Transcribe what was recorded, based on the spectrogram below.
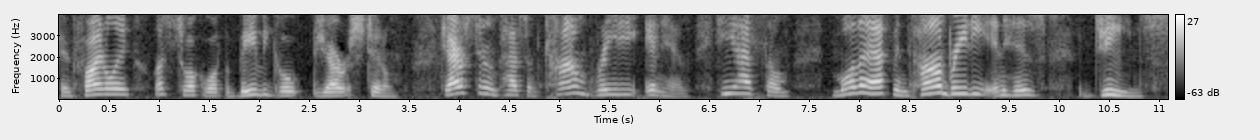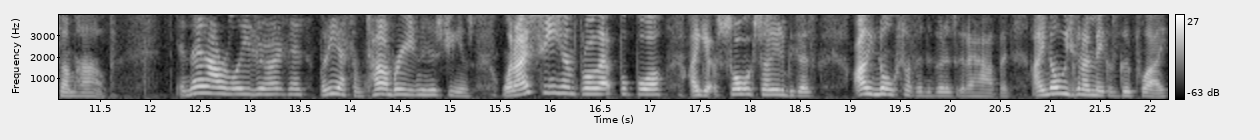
And finally, let's talk about the baby goat, Jarrett Stidham. Jarrett Stidham has some Tom Brady in him. He has some mother effing Tom Brady in his genes somehow. and they're not related or anything, but he has some Tom Brady in his genes. When I see him throw that football, I get so excited because I know something good is going to happen. I know he's going to make a good play.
